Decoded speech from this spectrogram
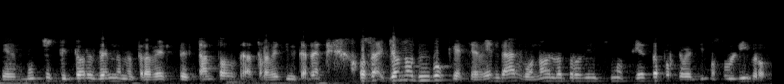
que muchos pintores vendan a través de tanto a través de internet. O sea, yo no dudo que se venda algo, ¿no? El otro día hicimos fiesta porque vendimos un libro,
